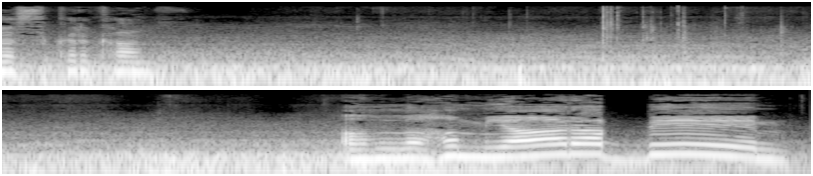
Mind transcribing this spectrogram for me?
Burası Kırıkhan. Allah'ım ya Rabbim.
